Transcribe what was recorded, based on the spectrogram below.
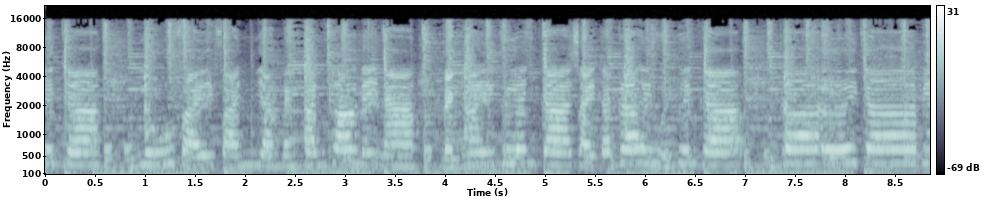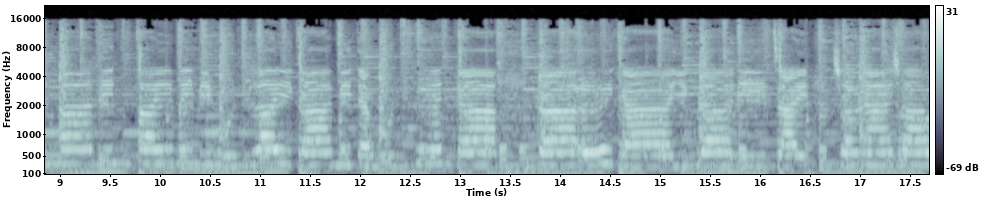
พื่อนกา หนูใฝ่ฝันอยากแบ่งปันข้าวในนา แบ่งให้เพื่อนกา ใส่ตะกร้าให้หุ่นเพื่อนกา กาเอ้ยกาบินมาบินไปไม่มีหุ่นไล่กา มีแต่หุ่นเพื่อนกา กาเอ้ยกายิ่งกาดีใจ ชาวนาชาว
